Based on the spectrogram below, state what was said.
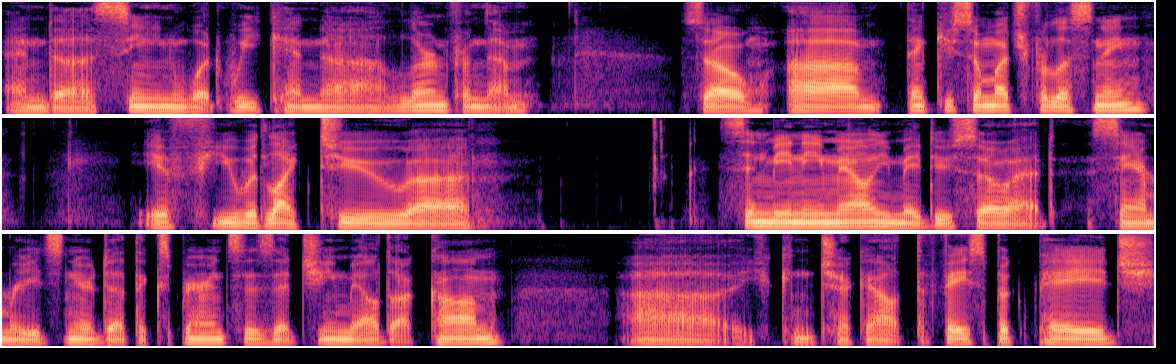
and uh, seeing what we can uh, learn from them. So, um, thank you so much for listening. If you would like to uh, send me an email, you may do so at samreadsneardeathexperiences at gmail.com. Uh, you can check out the Facebook page.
